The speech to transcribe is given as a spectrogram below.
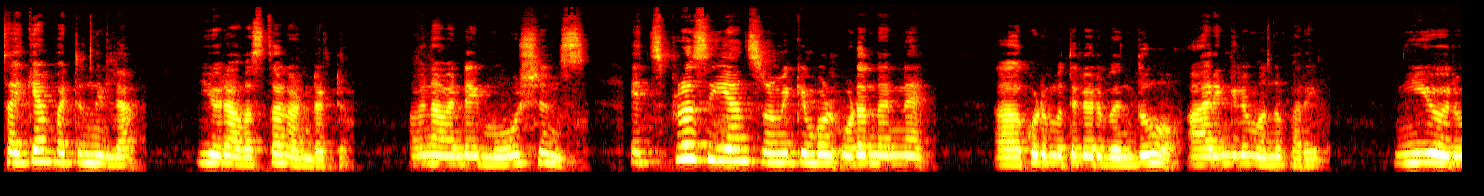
സഹിക്കാൻ പറ്റുന്നില്ല ഈ ഒരു അവസ്ഥ കണ്ടിട്ട്. അവൻ അവന്റെ ഇമോഷൻസ് എക്സ്പ്രസ് ചെയ്യാൻ ശ്രമിക്കുമ്പോൾ ഉടൻ തന്നെ കുടുംബത്തിലെ ഒരു ബന്ധുവോ ആരെങ്കിലും വന്ന് പറയും നീ ഒരു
